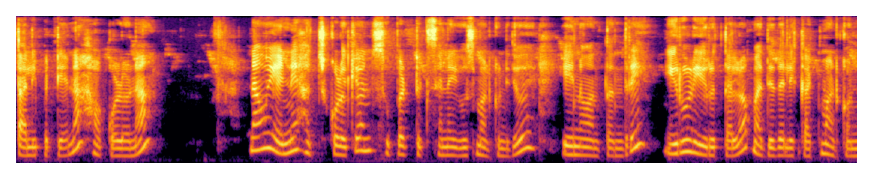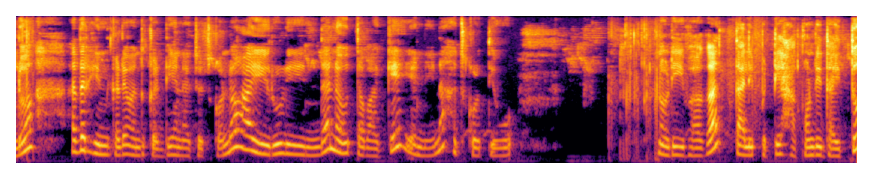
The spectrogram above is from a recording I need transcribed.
ತಾಲಿಪಟ್ಟಿಯನ್ನು ಹಾಕ್ಕೊಳ್ಳೋಣ ನಾವು ಎಣ್ಣೆ ಹಚ್ಕೊಳ್ಳೋಕೆ ಒಂದು ಸೂಪರ್ ಟ್ರಿಕ್ಸನ್ನು ಯೂಸ್ ಮಾಡ್ಕೊಂಡಿದ್ದೀವಿ. ಏನು ಅಂತಂದರೆ, ಈರುಳ್ಳಿ ಇರುತ್ತಲ್ವ, ಮಧ್ಯದಲ್ಲಿ ಕಟ್ ಮಾಡಿಕೊಂಡು, ಅದರ ಹಿಂದ್ಗಡೆ ಒಂದು ಕಡ್ಡಿಯನ್ನು ಹಚ್ಚಿಕೊಂಡು ಆ ಈರುಳ್ಳಿಯಿಂದ ನಾವು ತವಾಕ್ಕೆ ಎಣ್ಣೆನ ಹಚ್ಕೊಳ್ತೀವಿ. ನೋಡಿ, ಇವಾಗ ತಾಲಿಪಟ್ಟಿ ಹಾಕ್ಕೊಂಡಿದ್ದಾಯಿತು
